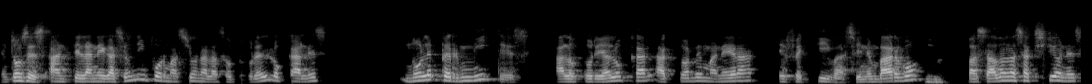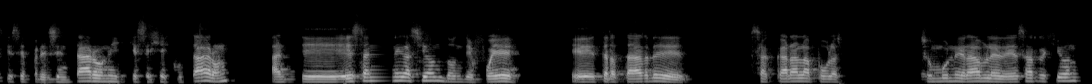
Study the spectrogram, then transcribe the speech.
Entonces, ante la negación de información a las autoridades locales, no le permites a la autoridad local actuar de manera efectiva. Sin embargo, basado en las acciones que se presentaron y que se ejecutaron ante esta negación, donde fue eh, tratar de sacar a la población vulnerable de esa región,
